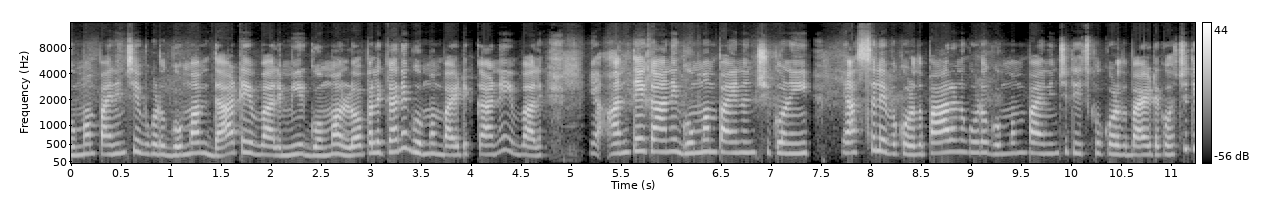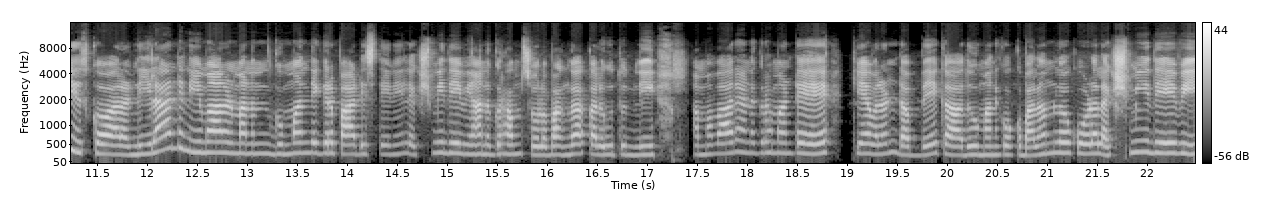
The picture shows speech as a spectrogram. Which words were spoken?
గుమ్మం పైనుంచి ఇవ్వకూడదు. గుమ్మం దాటి ఇవ్వాలి. మీరు గుమ్మం లోపలికి కానీ గుమ్మం బయటికి కానీ ఇవ్వాలి. అంతేకాని గుమ్మం పైనుంచి కొని అస్సలు ఇవ్వకూడదు. పాలను కూడా గుమ్మం పైనుంచి తీసుకోకూడదు. బయటకు వచ్చి తీసుకోవాలండి. ఇలాంటి నియమాలను మనం గుమ్మం దగ్గర పాటిస్తేనే లక్ష్మీదేవి అనుగ్రహం సులభంగా కలుగుతుంది. అమ్మవారి అనుగ్రహం అంటే కేవలం డబ్బే కాదు. మనకు ఒక బలంలో కూడా లక్ష్మీదేవి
